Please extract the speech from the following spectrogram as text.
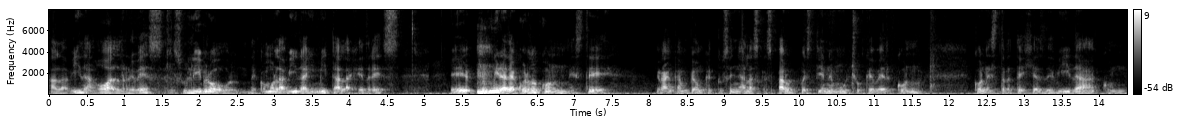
a la vida o al revés. En su libro de cómo la vida imita al ajedrez. Eh, mira, de acuerdo con este gran campeón que tú señalas, Casparo, pues tiene mucho que ver con, con estrategias de vida, con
